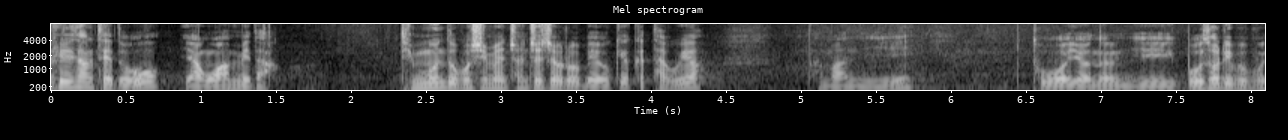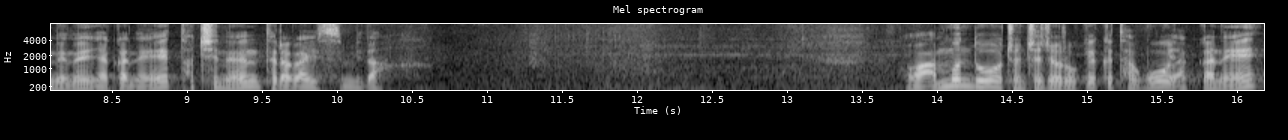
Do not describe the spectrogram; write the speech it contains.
휠 상태도 양호합니다. 뒷문도 보시면 전체적으로 매우 깨끗하고요. 다만 이 도어 여는 이 모서리 부분에는 약간의 터치는 들어가 있습니다. 어, 앞문도 전체적으로 깨끗하고 약간의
